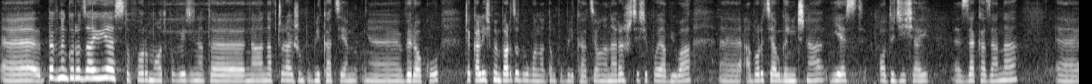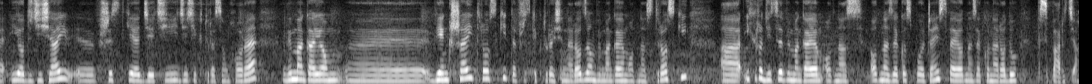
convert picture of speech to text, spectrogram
E, Pewnego rodzaju jest to forma odpowiedzi na, te, na, na wczorajszą publikację wyroku. Czekaliśmy bardzo długo na tą publikację, ona nareszcie się pojawiła. Aborcja eugeniczna jest od dzisiaj zakazana. E, I od dzisiaj e, wszystkie dzieci, dzieci, które są chore, wymagają e, większej troski. Te wszystkie, które się narodzą, wymagają od nas troski, a ich rodzice wymagają od nas, od nas jako społeczeństwa i od nas jako narodu wsparcia.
